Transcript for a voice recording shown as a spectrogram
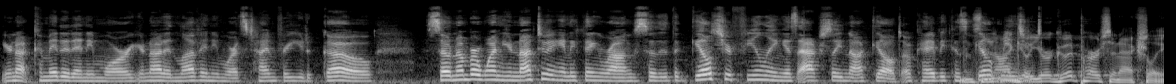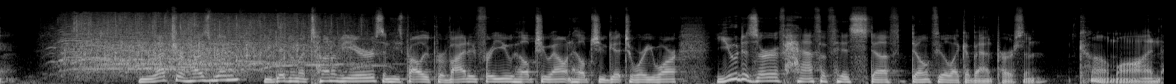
you're not committed anymore, you're not in love anymore. It's time for you to go. So, number one, you're not doing anything wrong. So, that the guilt you're feeling is actually not guilt, okay? Because It's guilt means guilt. you you're a good person, actually. You left your husband, you gave him a ton of years, and he's probably provided for you, helped you out, and helped you get to where you are. You deserve half of his stuff. Don't feel like a bad person. Come on.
